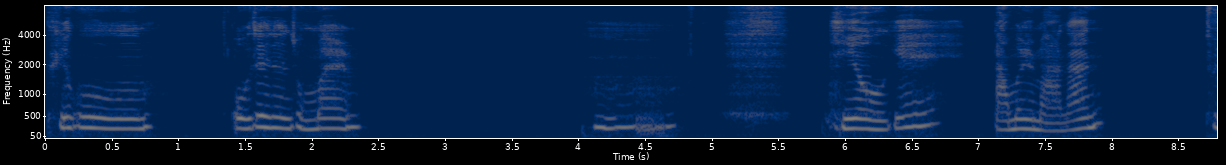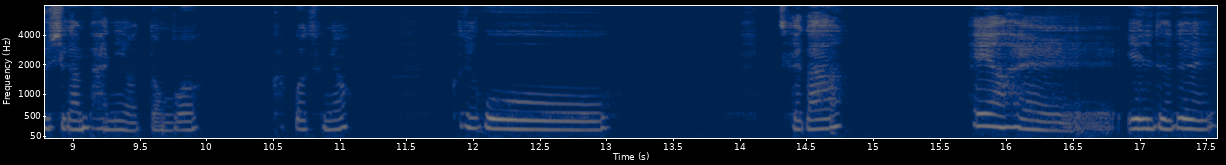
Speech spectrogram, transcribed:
그리고 어제는 정말 음, 기억에 남을 만한 2시간 반이었던 것 같거든요. 그리고 제가 해야 할 일들을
